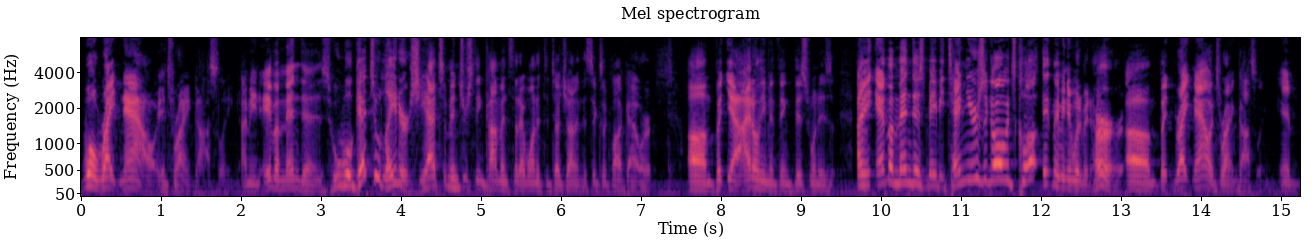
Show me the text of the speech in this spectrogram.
Well, right now it's Ryan Gosling. I mean, Eva Mendes, who we'll get to later, she had some interesting comments that I wanted to touch on in the six o'clock hour. Um, but yeah, I don't even think this one is. I mean, Eva Mendes maybe ten years ago, it's close. I mean, it would have been her. Um, but right now, it's Ryan Gosling. Him.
